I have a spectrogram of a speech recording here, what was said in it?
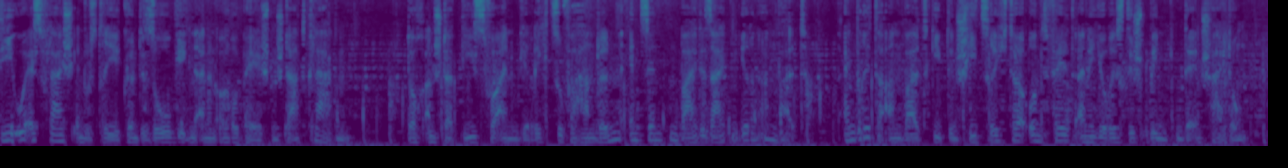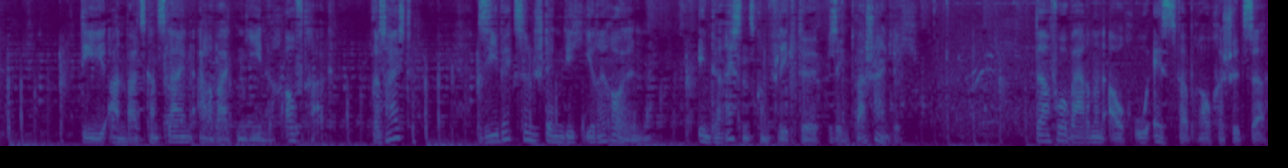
Die US-Fleischindustrie könnte so gegen einen europäischen Staat klagen. Doch anstatt dies vor einem Gericht zu verhandeln, entsenden beide Seiten ihren Anwalt. Ein dritter Anwalt gibt den Schiedsrichter und fällt eine juristisch bindende Entscheidung. Die Anwaltskanzleien arbeiten je nach Auftrag. Das heißt, sie wechseln ständig ihre Rollen. Interessenskonflikte sind wahrscheinlich. Davor warnen auch US-Verbraucherschützer.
